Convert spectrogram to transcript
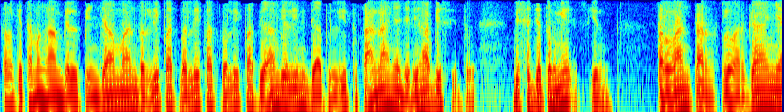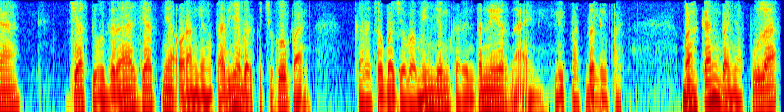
Kalau kita mengambil pinjaman berlipat, berlipat, berlipat, diambil ini, diambil itu, tanahnya jadi habis itu. Bisa jatuh miskin. Terlantar keluarganya, jatuh derajatnya orang yang tadinya berkecukupan. Karena coba-coba minjem ke rentenir, nah ini lipat berlipat. Bahkan banyak pula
